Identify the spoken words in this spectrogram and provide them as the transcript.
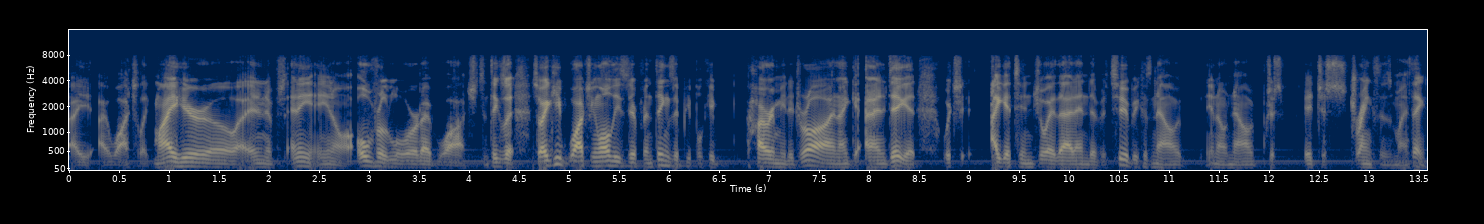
I, I watch like My Hero, and if any, you know, Overlord, I've watched and things like. So I keep watching all these different things that people keep hiring me to draw, and I, and I dig it, which I get to enjoy that end of it too because now you know now just it just strengthens my thing.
